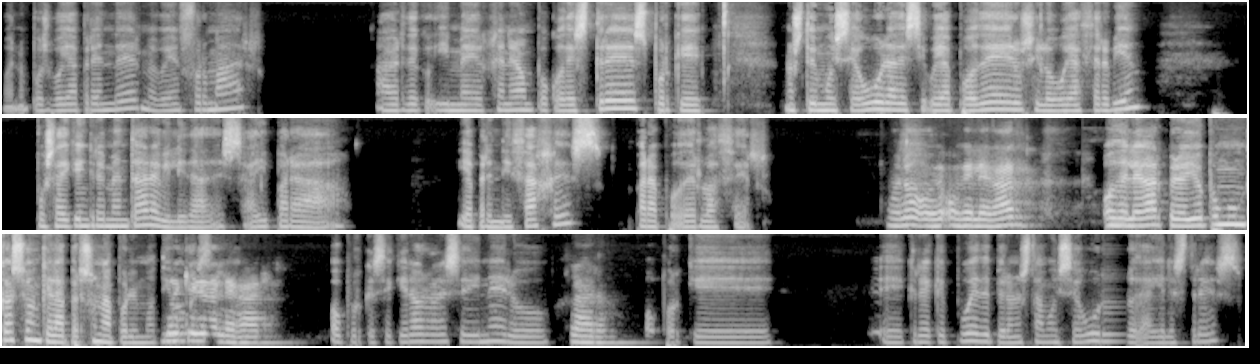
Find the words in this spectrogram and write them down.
bueno, pues voy a aprender, me voy a informar, a ver, y me genera un poco de estrés porque no estoy muy segura de si voy a poder o si lo voy a hacer bien, pues hay que incrementar habilidades ahí para, y aprendizajes para poderlo hacer. Bueno, o delegar. O delegar, pero yo pongo un caso en que la persona, por el motivo. No quiere delegar. O porque se quiere ahorrar ese dinero. Claro. O porque eh, cree que puede, pero no está muy seguro, de ahí el estrés,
